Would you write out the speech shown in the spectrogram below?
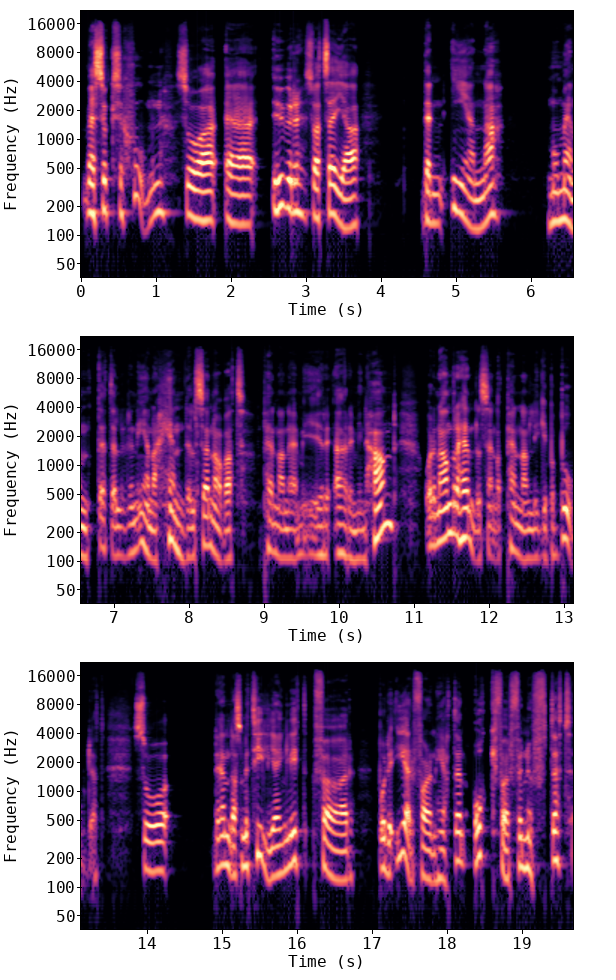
med succession så eh, ur så att säga den ena momentet eller den ena händelsen av att pennan är, med, är i min hand och den andra händelsen att pennan ligger på bordet. Så det enda som är tillgängligt för både erfarenheten och för förnuftet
